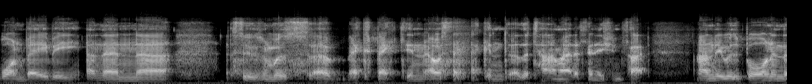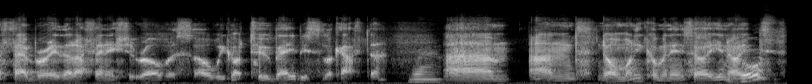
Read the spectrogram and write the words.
one baby, and then uh, Susan was uh, expecting our second at the time I had to finish. In fact, And he was born in the February that I finished at Rovers, so we got two babies to look after wow um, and no money coming in. So you know, it,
